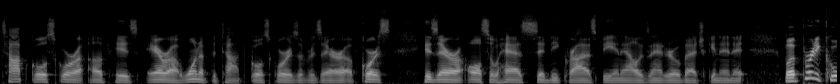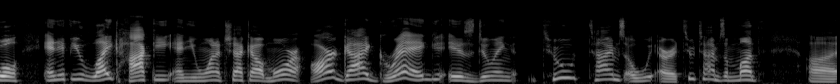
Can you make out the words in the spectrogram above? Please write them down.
top goal scorer of his era, one of the top goal scorers of his era. Of course, his era also has Sidney Crosby and Alexander Ovechkin in it, but pretty cool. And if you like hockey and you want to check out more, our guy Greg is doing two times a week or two times a month. Uh,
